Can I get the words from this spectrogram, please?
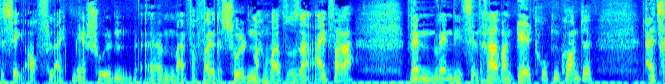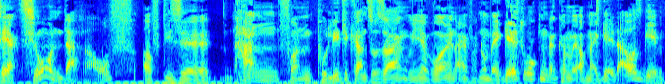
deswegen auch vielleicht mehr Schulden, ähm, einfach weil das Schuldenmachen war sozusagen einfacher, wenn, wenn die Zentralbank Geld drucken konnte. Als Reaktion darauf, auf diese Hang von Politikern zu sagen, wir wollen einfach nur mehr Geld drucken, dann können wir auch mehr Geld ausgeben,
